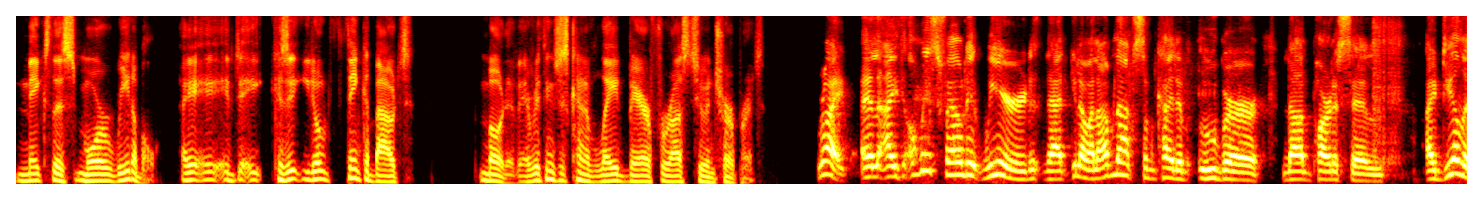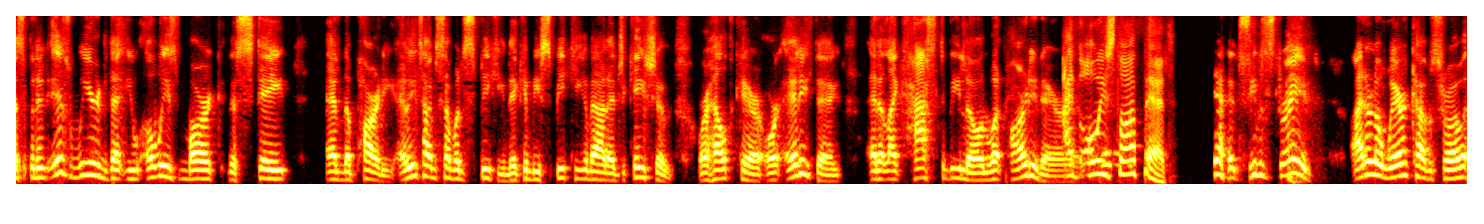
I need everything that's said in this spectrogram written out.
makes this more readable because you don't think about motive. Everything's just kind of laid bare for us to interpret. Right. And I always found it weird that, you know, and I'm not some kind of uber nonpartisan idealist, but it is weird that you always mark the state and the party. Anytime someone's speaking, they can be speaking about education or healthcare or anything, and it like has to be known what party they're. I've always thought that. Yeah, it seems strange. I don't know where it comes from,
